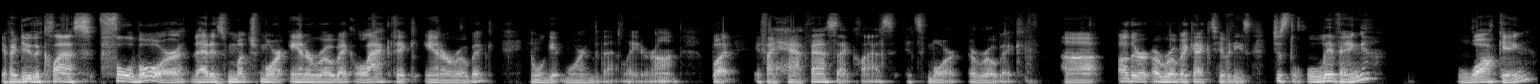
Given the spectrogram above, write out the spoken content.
If I do the class full bore, that is much more anaerobic, lactic anaerobic, and we'll get more into that later on. But if I half-ass that class, it's more aerobic. Uh, other aerobic activities, just living, walking,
